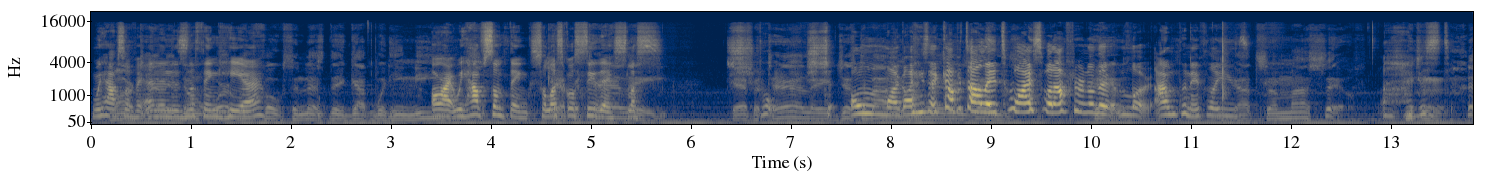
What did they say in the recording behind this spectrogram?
We have something, and then there's nothing here. Alright, we have something, so let's go see this. Let's... Capitale, sh- oh my god, he said Capitale twice, one after another. Capitale. Look, Anthony, please. Got some myself. Oh, I just.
